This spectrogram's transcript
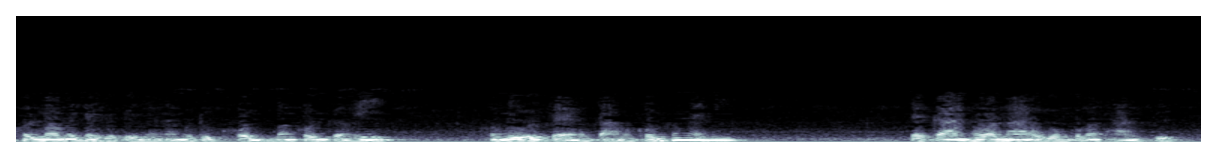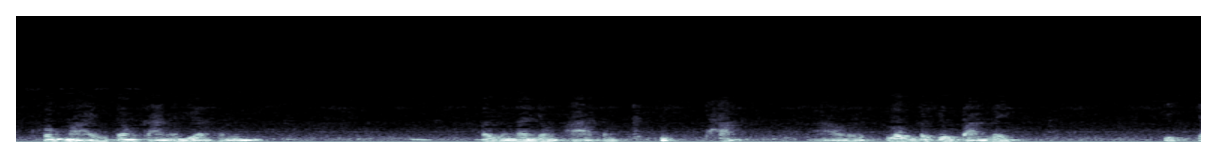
คนเราไม่ใช่จะเป็นอย่างนั้นหมดทุกคน บางคนก็มีคนรู้แต่ต่างบางคนก็ไม่มี แต่การภาวนาอบรมกรรมฐานคือความหมายต้องการอันเดียวเท่านั้นเพราะฉะนั้นยังพากันทำเอาเลยลงปัจจุบันเลยจิตใจ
